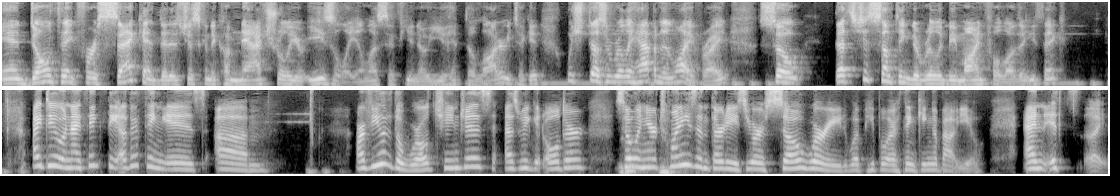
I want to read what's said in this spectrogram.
And don't think for a second that it's just going to come naturally or easily, unless if you know you hit the lottery ticket, which doesn't really happen in life, right? So that's just something to really be mindful of, don't you think? I do, and I think the other thing is um, our view of the world changes as we get older. So mm-hmm. in your 20s and 30s, you are so worried what people are thinking about you. And it's like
